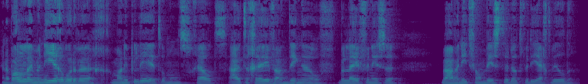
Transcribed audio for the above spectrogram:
En op allerlei manieren worden we gemanipuleerd om ons geld uit te geven aan dingen of belevenissen waar we niet van wisten dat we die echt wilden.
